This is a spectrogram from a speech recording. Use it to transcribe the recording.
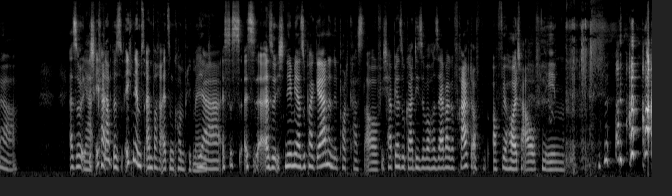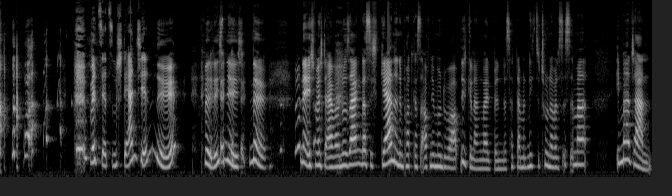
Ja. Also Ja, ich ich, glaube, ich nehme es einfach als ein Kompliment. ja, es ist, es, also ich nehme ja super gerne den Podcast auf. Ich habe ja sogar diese Woche selber gefragt, ob, ob wir heute aufnehmen. Willst du jetzt ein Sternchen? Nee, will ich nicht. Nö. Nee, ich möchte einfach nur sagen, dass ich gerne den Podcast aufnehme und überhaupt nicht gelangweilt bin. Das hat damit nichts zu tun, aber das ist immer, immer dann.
